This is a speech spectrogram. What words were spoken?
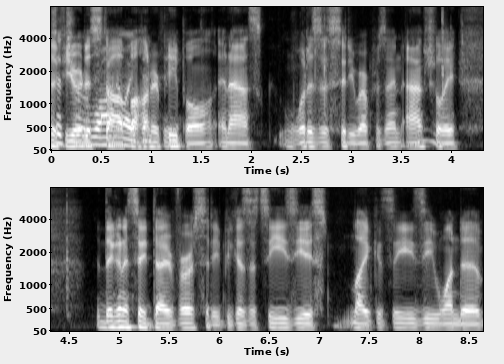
a if you were to stop 100 people and ask, what does this city represent? Actually, they're going to say diversity because it's the easiest, like, it's the easy one to,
